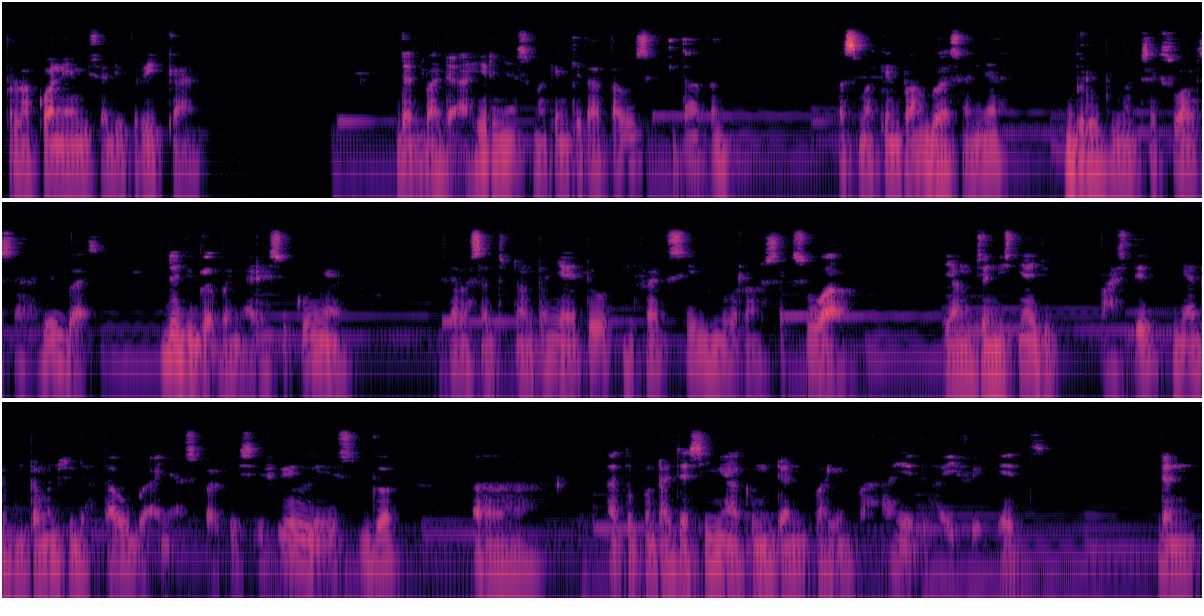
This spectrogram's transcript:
perlakuan yang bisa diberikan dan pada akhirnya semakin kita tahu kita akan semakin paham bahasanya berhubungan seksual secara bebas. Itu juga banyak risikonya. Salah satu contohnya yaitu infeksi menular seksual yang jenisnya juga pastinya teman-teman sudah tahu banyak seperti sifilis, go, uh, ataupun raja singa kemudian paling parah yaitu HIV AIDS. Dan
